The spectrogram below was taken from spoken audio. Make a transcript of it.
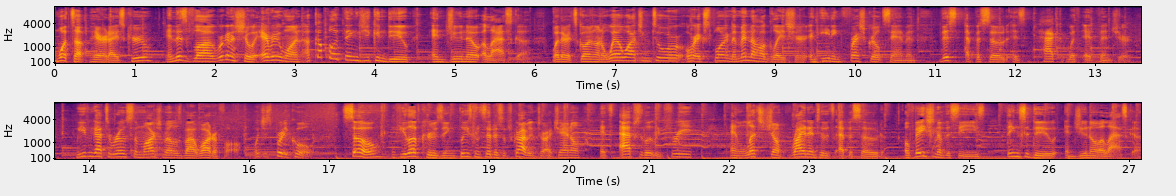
What's up Paradise Crew? In this vlog, we're going to show everyone a couple of things you can do in Juneau, Alaska. Whether it's going on a whale watching tour or exploring the Mendenhall Glacier and eating fresh grilled salmon, this episode is packed with adventure. We even got to roast some marshmallows by a waterfall, which is pretty cool. So, if you love cruising, please consider subscribing to our channel. It's absolutely free. And let's jump right into this episode Ovation of the Seas Things to Do in Juneau, Alaska.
